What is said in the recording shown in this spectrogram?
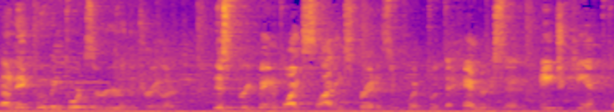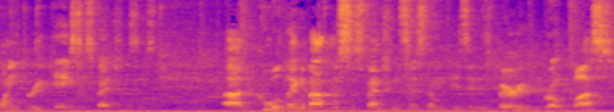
Now, Nick, moving towards the rear of the trailer, this pre-painted white sliding spread is equipped with the Hendrickson HKANT 23K suspension system. Uh, the cool thing about this suspension system is it is very robust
